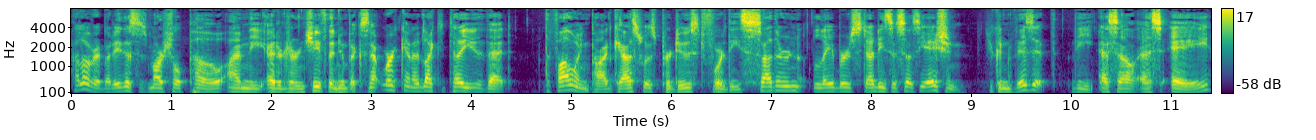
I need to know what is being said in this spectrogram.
Hello, everybody. This is Marshall Poe. I'm the editor in chief of the New Books Network, and I'd like to tell you that the following podcast was produced for the Southern Labor Studies Association. You can visit the SLSA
